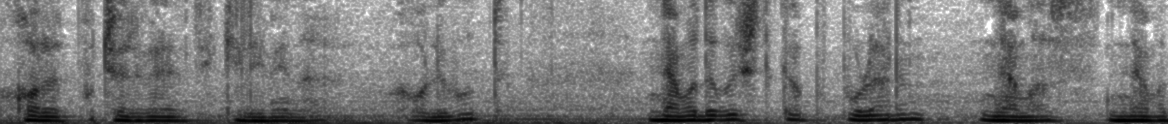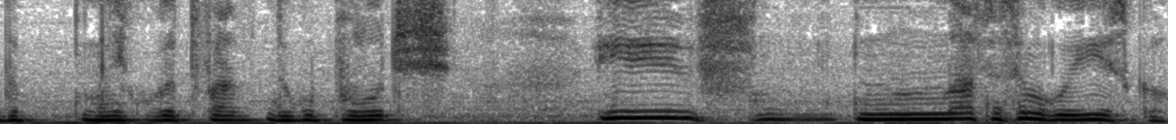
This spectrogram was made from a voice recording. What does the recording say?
ходят по червените килими на Холивуд. Няма да бъдеш така популярен, няма, няма да никога това да го получиш. И аз не съм го и искал.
